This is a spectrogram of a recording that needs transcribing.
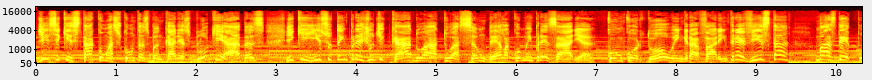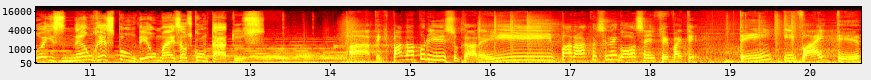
Disse que está com as contas bancárias bloqueadas e que isso tem prejudicado a atuação dela como empresária. Concordou em gravar entrevista, mas depois não respondeu mais aos contatos. Ah, tem que pagar por isso, cara, e parar com esse negócio aí, que vai ter, tem e vai ter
